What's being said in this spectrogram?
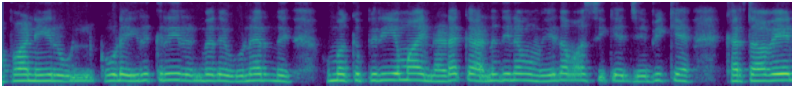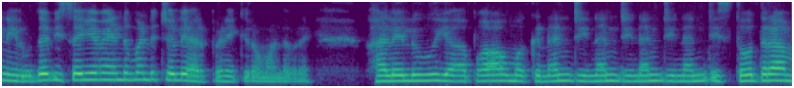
அப்பா நீர் உள் கூட இருக்கிறீர் என்பதை உணர்ந்து உமக்கு பிரியமாய் நடக்க அனுதினமும் வேதம் வாசிக்க ஜெபிக்க. கர்த்தாவே நீர் உதவி செய்ய வேண்டும் என்று சொல்லி அர்ப்பணிக்கிறோம் ஆண்டவரை. ஹலெலூயா பா உமக்கு நன்றி நன்றி நன்றி நன்றி. ஸ்தோத்ரம்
